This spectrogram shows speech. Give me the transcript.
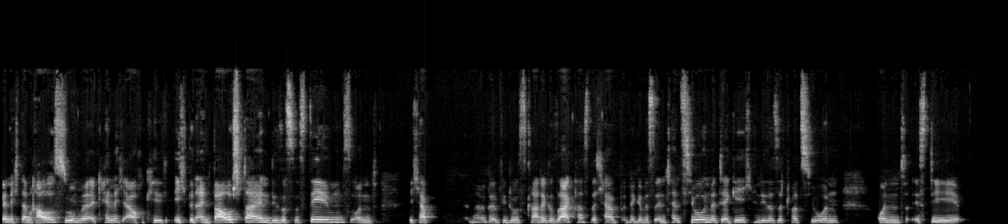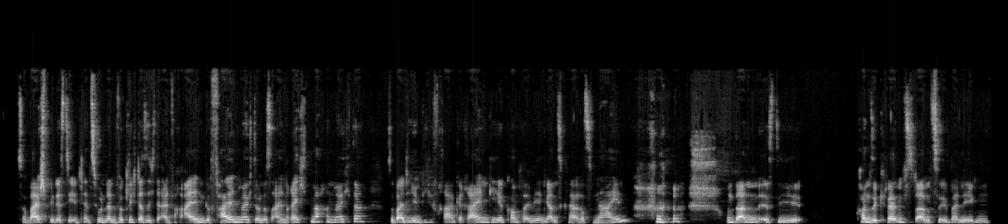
wenn ich dann rauszoome, erkenne ich auch, okay, ich bin ein Baustein dieses Systems und ich habe, ne, wie du es gerade gesagt hast, ich habe eine gewisse Intention, mit der gehe ich in diese Situation und ist die, zum Beispiel ist die Intention dann wirklich, dass ich da einfach allen gefallen möchte und es allen recht machen möchte. Sobald ich in die Frage reingehe, kommt bei mir ein ganz klares Nein. und dann ist die Konsequenz dann zu überlegen,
